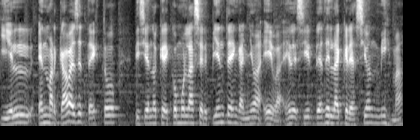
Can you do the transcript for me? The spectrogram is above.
y él enmarcaba ese texto diciendo que como la serpiente engañó a Eva, es decir, desde la creación misma,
